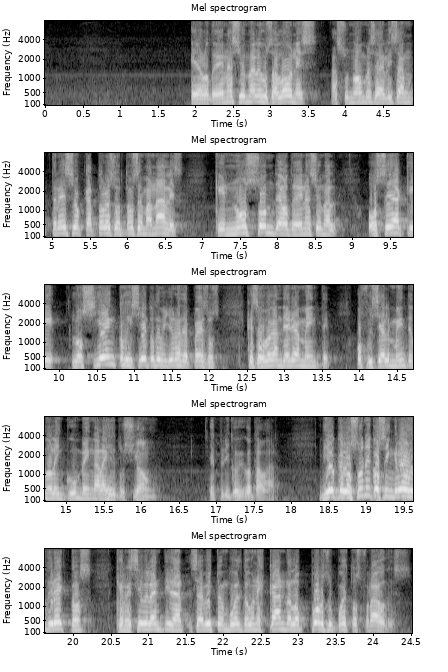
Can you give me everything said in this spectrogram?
En la Lotería Nacional en sus salones, a su nombre, se realizan 13 o 14 sorteos semanales que no son de la Lotería Nacional, o sea que los cientos y cientos de millones de pesos que se juegan diariamente, oficialmente no le incumben a la institución, explicó Kiko Tabar. Dijo que los únicos ingresos directos que recibe la entidad se ha visto envuelto en un escándalo por supuestos fraudes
